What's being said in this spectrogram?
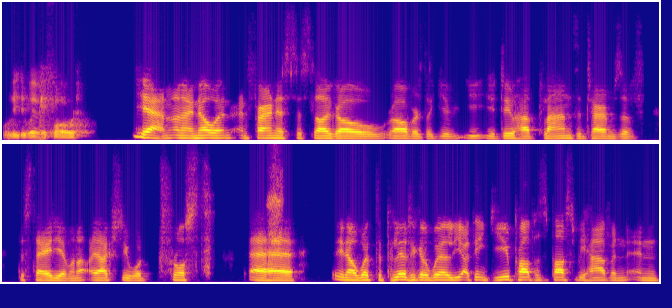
will be the way forward. Yeah, and, and I know in, in fairness to Sligo Rovers, like you, you, you do have plans in terms of the stadium, and I actually would trust, uh, you know, with the political will, I think you probably possibly have in in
